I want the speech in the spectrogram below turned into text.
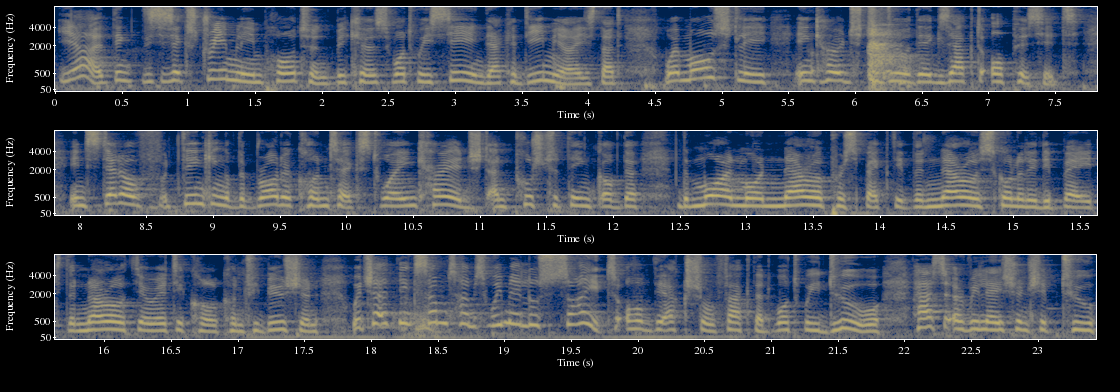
Yeah, I think this is extremely important because what we see in the academia is that we're mostly encouraged to do the exact opposite. Instead of thinking of the broader context, we're encouraged and pushed to think of the, the more and more narrow perspective, the narrow scholarly debate, the narrow theoretical contribution, which I think sometimes we may lose sight of the actual fact that what we do has a relationship to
